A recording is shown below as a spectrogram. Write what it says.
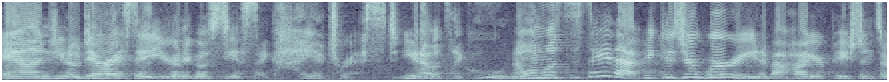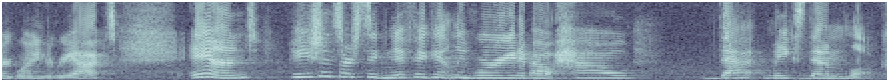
And, you know, dare I say, you're going to go see a psychiatrist. You know, it's like, ooh, no one wants to say that because you're worried about how your patients are going to react. And patients are significantly worried about how that makes them look,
